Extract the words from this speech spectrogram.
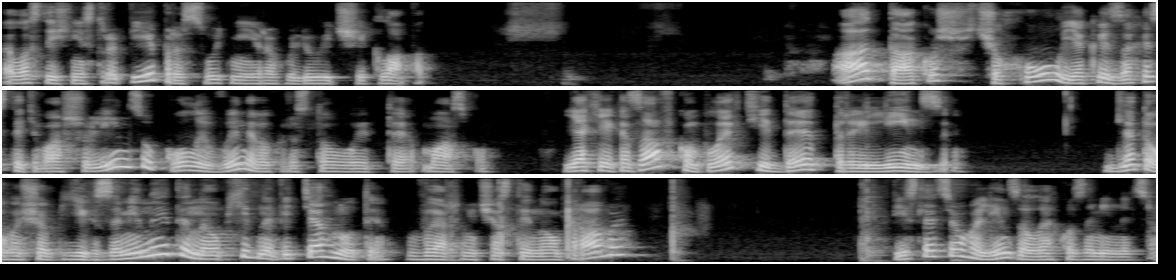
еластичній стропі присутній регулюючий клапан. А також чохол, який захистить вашу лінзу, коли ви не використовуєте маску. Як я казав, в комплекті йде три лінзи. Для того, щоб їх замінити, необхідно відтягнути верхню частину оправи. Після цього лінза легко заміниться.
